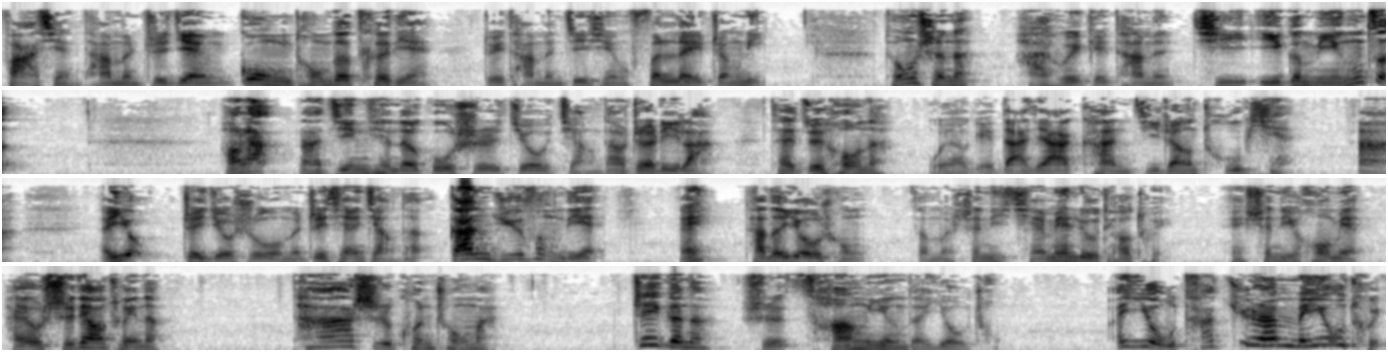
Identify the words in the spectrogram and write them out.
发现它们之间共同的特点，对它们进行分类整理，同时呢还会给它们起一个名字。好了，那今天的故事就讲到这里啦。在最后呢，我要给大家看几张图片啊。哎呦，这就是我们之前讲的柑橘凤蝶。哎，它的幼虫怎么身体前面六条腿？哎，身体后面还有十条腿呢？它是昆虫吗？这个呢是苍蝇的幼虫。哎呦，它居然没有腿！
